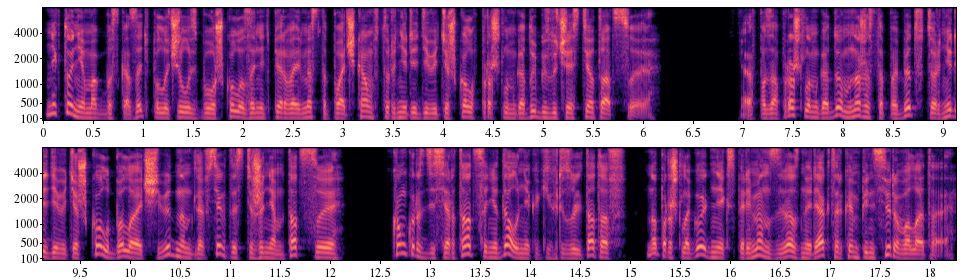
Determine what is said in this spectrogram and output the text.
Никто не мог бы сказать, получилось бы у школы занять первое место по очкам в турнире девяти школ в прошлом году без участия Тации. А в позапрошлом году множество побед в турнире девяти школ было очевидным для всех достижением Тации. Конкурс диссертации не дал никаких результатов, но прошлогодний эксперимент «Звездный реактор» компенсировал это.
